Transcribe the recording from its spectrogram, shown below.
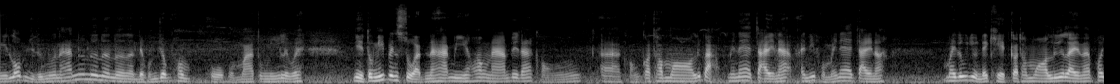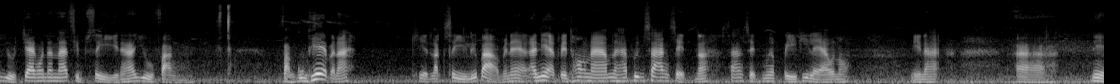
มีร่มอยู่ตรงนู้นนะฮะนู่นๆๆเดี๋ยวผมจะพโผล่ผมมาตรงนี้เลยเว้ย นี่ตรงนี้เป็นสวนนะฮะ มีห้องน้ำด้วยนะของอ่าของกทมหรือเปล่า ไม่แน่ใจนะ อันนี้ผมไม่แน่ใจเนาะ ไม่รู้อยู่ในเขตกทมหรืออะไรนะ เพราะอยู่แจ้งวัฒนะ 14 นะฮะอยู่ฝั่งฝั่งกรุงเทพอะนะ เขตหลักสี่หรือเปล่าไม่แน่ อันนี้เป็นห้องน้ำนะฮะเพิ่งสร้างเสร็จนะสร้างเสร็จเมื่อปีที่แล้วเนาะนี่นะฮะอ่านี่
